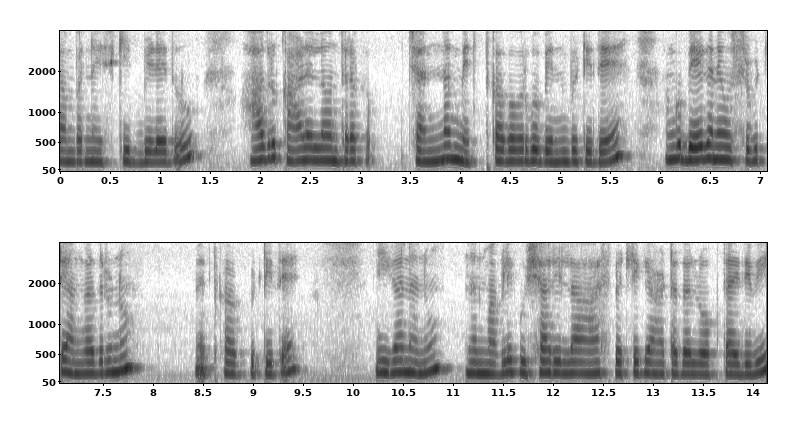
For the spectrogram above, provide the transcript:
ಸಾಂಬಾರನ್ನ ಇಸ್ಕಿದ ಬೇಳೆದು. ಆದರೂ ಕಾಳೆಲ್ಲ ಒಂಥರ ಚೆನ್ನಾಗಿ ಮೆತ್ತಗಾಗೋವರೆಗೂ ಬೆಂದ್ಬಿಟ್ಟಿದೆ. ಹಂಗೂ ಬೇಗನೆ ಉಸಿರುಬಿಟ್ಟೆ ಹಂಗಾದ್ರೂ ಮೆತ್ತಗಾಗ್ಬಿಟ್ಟಿದೆ ಈಗ ನಾನು ನನ್ನ ಮಗಳಿಗೆ ಹುಷಾರಿಲ್ಲ, ಹಾಸ್ಪಿಟ್ಲಿಗೆ ಆಟೋದಲ್ಲಿ ಹೋಗ್ತಾ ಇದ್ದೀವಿ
